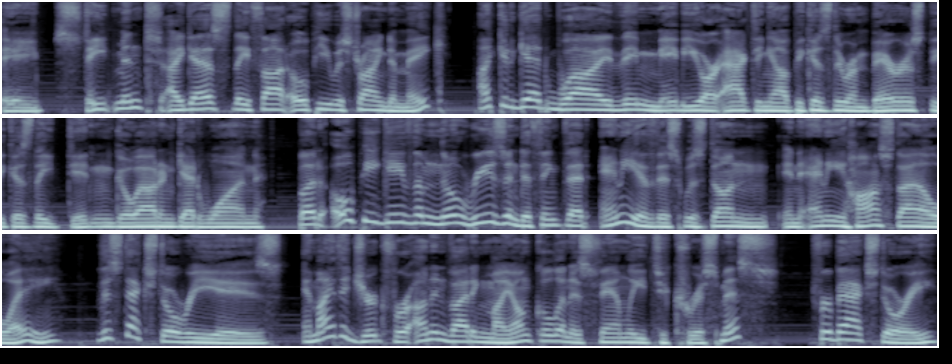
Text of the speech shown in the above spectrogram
a statement, I guess, they thought OP was trying to make. I could get why they maybe are acting out because they're embarrassed because they didn't go out and get one, but OP gave them no reason to think that any of this was done in any hostile way. This next story is Am I the jerk for uninviting my uncle and his family to Christmas? For backstory,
